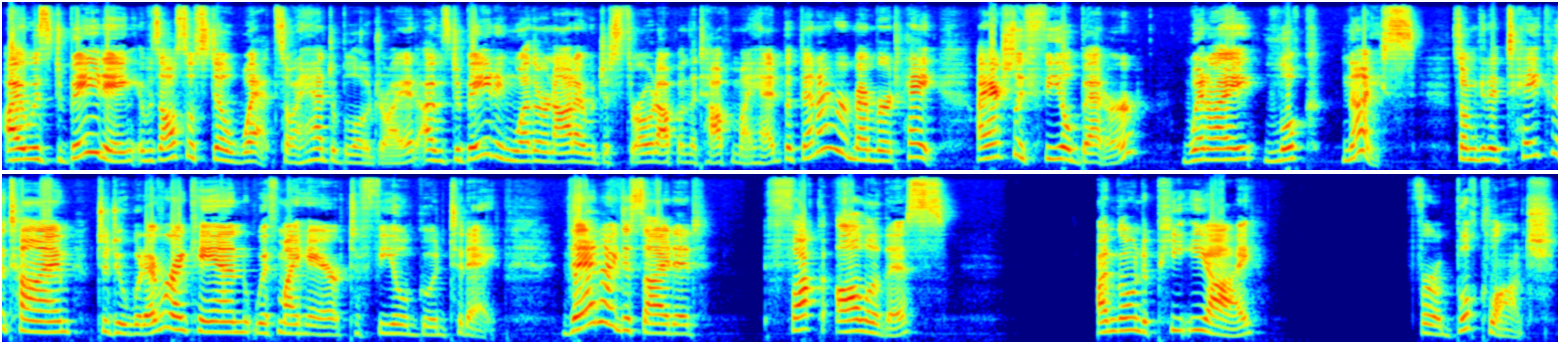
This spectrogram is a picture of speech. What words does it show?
I was debating, it was also still wet, so I had to blow dry it. I was debating whether or not I would just throw it up on the top of my head, but then I remembered hey, I actually feel better when I look nice. So I'm going to take the time to do whatever I can with my hair to feel good today. Then I decided, fuck all of this. I'm going to PEI for a book launch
